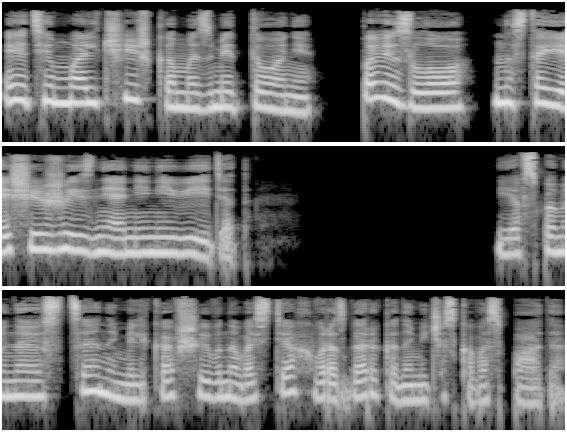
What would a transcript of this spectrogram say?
Этим мальчишкам из Метони повезло, настоящей жизни они не видят. Я вспоминаю сцены, мелькавшие в новостях в разгар экономического спада.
